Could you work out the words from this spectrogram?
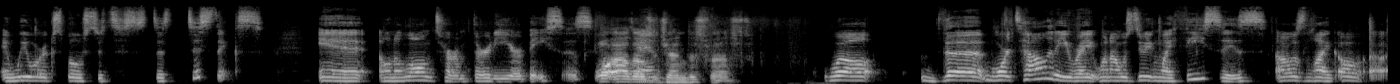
and we were exposed to statistics eh, on a long term 30 year basis. What are those And- agendas first? Well, the mortality rate when I was doing my thesis, I was like, oh, uh,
